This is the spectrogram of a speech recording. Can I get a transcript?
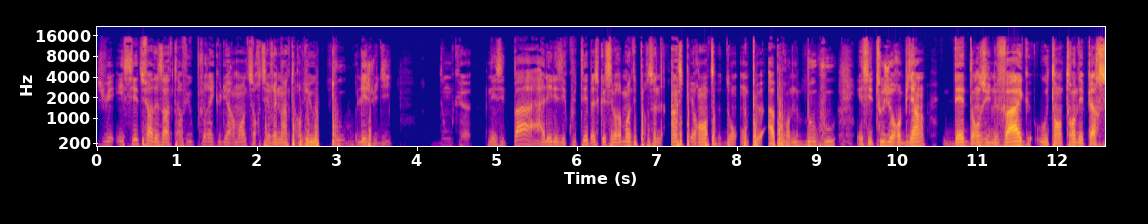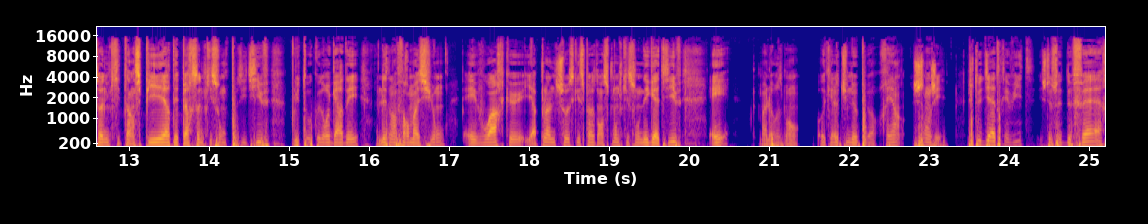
Je vais essayer de faire des interviews plus régulièrement, de sortir une interview tous les jeudis. Donc euh, n'hésite pas à aller les écouter parce que c'est vraiment des personnes inspirantes dont on peut apprendre beaucoup et c'est toujours bien d'être dans une vague où tu entends des personnes qui t'inspirent, des personnes qui sont positives plutôt que de regarder les informations et voir qu'il y a plein de choses qui se passent dans ce monde qui sont négatives et malheureusement auxquelles tu ne peux rien changer. Je te dis à très vite et je te souhaite de faire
